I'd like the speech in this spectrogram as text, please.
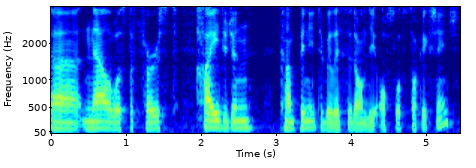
uh, Nel was the first hydrogen company to be listed on the Oslo Stock Exchange.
